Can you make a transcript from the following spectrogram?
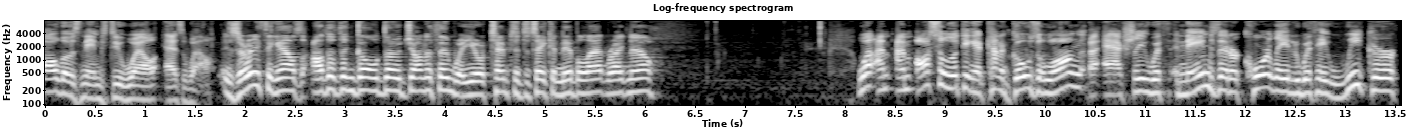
all those names do well as well. Is there anything else other than gold, though, Jonathan, where you're tempted to take a nibble at right now? Well, I'm, I'm also looking at kind of goes along, uh, actually, with names that are correlated with a weaker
